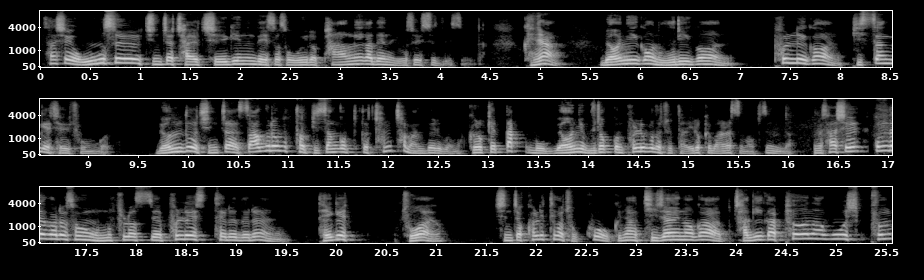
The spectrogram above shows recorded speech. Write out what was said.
사실 옷을 진짜 잘 즐기는 데 있어서 오히려 방해가 되는 요소일 수도 있습니다. 그냥 면이건 울이건 폴리건 비싼 게 제일 좋은 거예요. 면도 진짜 싸구려부터 비싼 것부터 천차만별이거든요. 그렇게 딱 뭐 면이 무조건 폴리보다 좋다 이렇게 말할 수는 없습니다. 사실 꼼데가르송 옴므 플러스의 폴리에스테르들은 되게 좋아요. 진짜 quality가 좋고 그냥 디자이너가 자기가 표현하고 싶은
